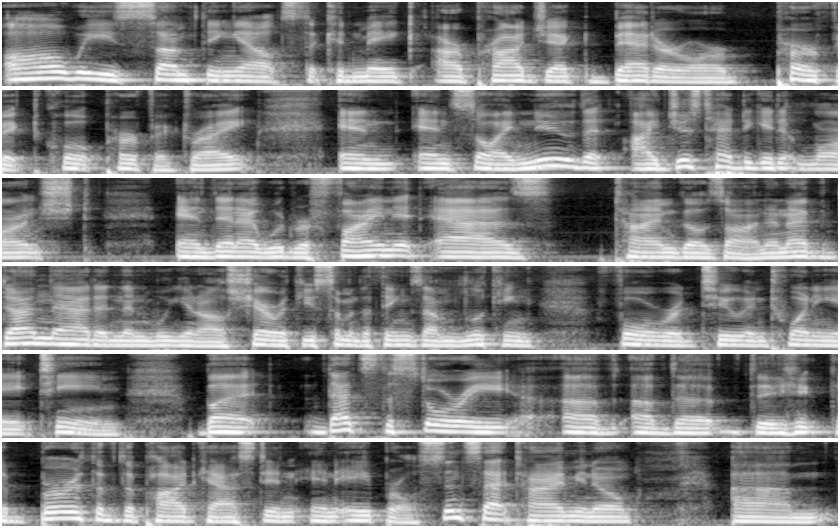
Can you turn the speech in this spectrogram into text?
always something else that could make our project better or perfect, quote perfect, right? And and so I knew that I just had to get it launched and then I would refine it as time goes on. And I've done that and then you know I'll share with you some of the things I'm looking forward to in 2018. But that's the story of, of the, the the birth of the podcast in in April. Since that time, you know, um,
